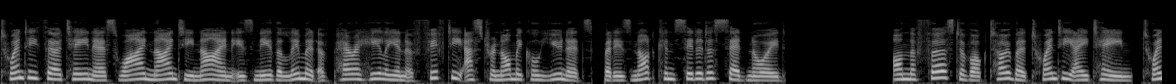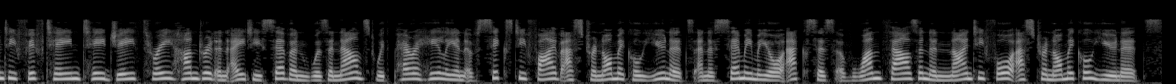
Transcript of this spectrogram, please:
2013 SY99 is near the limit of perihelion of 50 astronomical units, but is not considered a sednoid. On 1 October 2018, 2015 TG387 was announced with perihelion of 65 astronomical units and a semi-major axis of 1094 astronomical units.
